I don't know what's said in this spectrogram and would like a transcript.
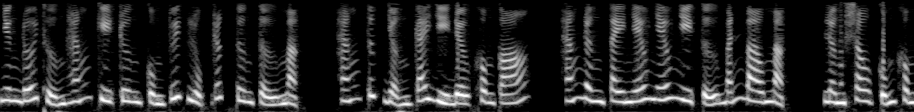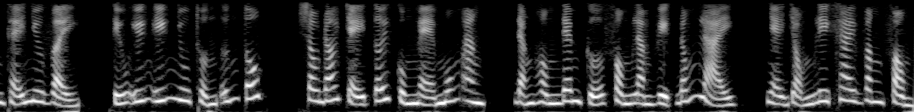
nhưng đối thượng hắn khi trương cùng tuyết lục rất tương tự mặt, hắn tức giận cái gì đều không có hắn nâng tay nhéo nhéo nhi tử bánh bao mặt, lần sau cũng không thể như vậy, tiểu yến yến nhu thuận ứng tốt, sau đó chạy tới cùng mẹ muốn ăn, đặng hồng đem cửa phòng làm việc đóng lại, nhẹ giọng ly khai văn phòng,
